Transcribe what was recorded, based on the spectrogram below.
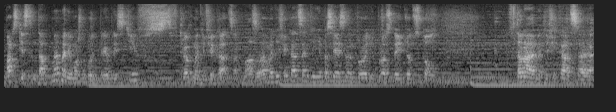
Барский стендап Memory можно будет приобрести в, в трех модификациях. Базовая модификация, где непосредственно просто идет стол. Вторая модификация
